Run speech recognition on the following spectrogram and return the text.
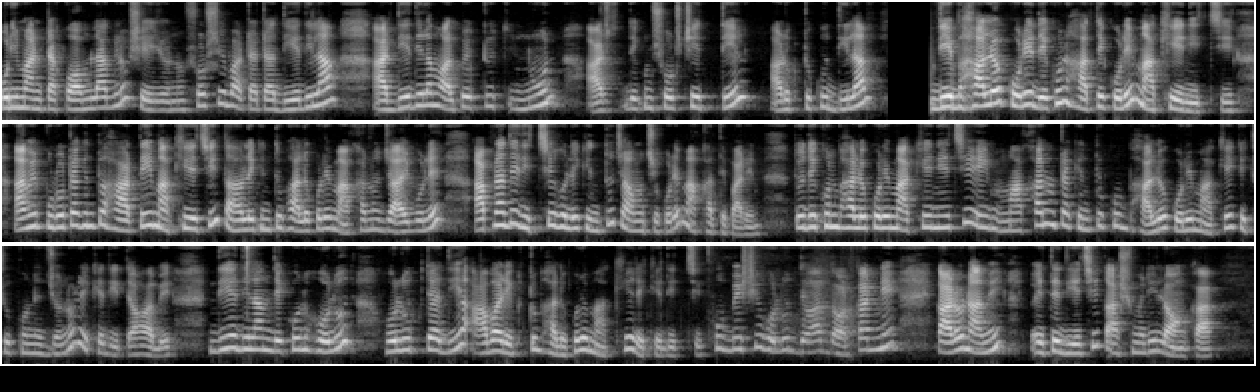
পরিমাণটা কম লাগল, সেই জন্য সর্ষে বাটাটা দিয়ে দিলাম। আর দিয়ে দিলাম অল্প একটু নুন, আর দেখুন সর্ষের তেল আর একটুকু দিলাম। দিয়ে ভালো করে দেখুন, হাতে করে মাখিয়ে নিচ্ছি। আমি পুরোটা কিন্তু হাতেই মাখিয়েছি, তাহলে কিন্তু ভালো করে মাখানো যায় বলে আপনাদের ইচ্ছে হলে কিন্তু চামচে করে মাখাতে পারেন। তো দেখুন, ভালো করে মাখিয়ে নিয়েছি। এই মাখানোটা কিন্তু খুব ভালো করে মাখিয়ে কিছুক্ষণের জন্য রেখে দিতে হবে। দিয়ে দিলাম দেখুন হলুদ। হলুদটা দিয়ে আবার একটু ভালো করে মাখিয়ে রেখে দিচ্ছি। খুব বেশি হলুদ দেওয়ার দরকার নেই, কারণ আমি এতে দিয়েছি কাশ্মীরি লঙ্কা।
